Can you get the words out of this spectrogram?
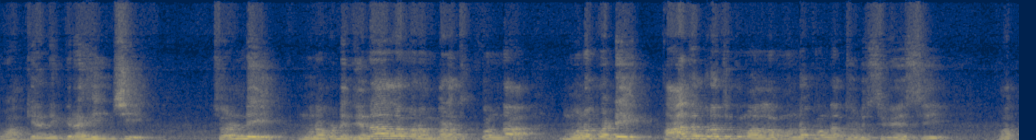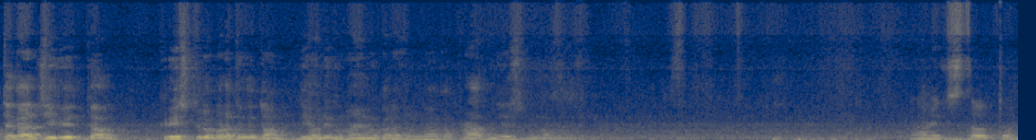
వాక్యాన్ని గ్రహించి చూడండి మునపటి దినాల్లో మనం బ్రతకకుండా మునపటి పాత బ్రతుకు మనలో ఉండకుండా తుడిచివేసి కొత్తగా జీవిద్దాం క్రీస్తులో బ్రతుకుతాం దేవునికి మహిమ కలగను ప్రార్థన చేసుకుందామండి దానికి స్తోత్రం.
